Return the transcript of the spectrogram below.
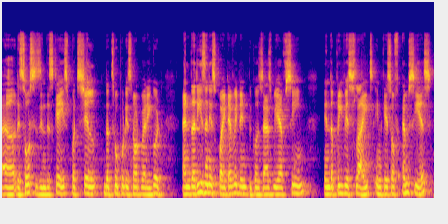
uh, resources in this case, but still the throughput is not very good. And the reason is quite evident because as we have seen in the previous slides, in case of MCS,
